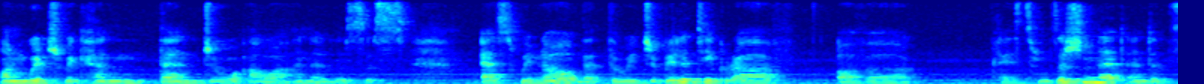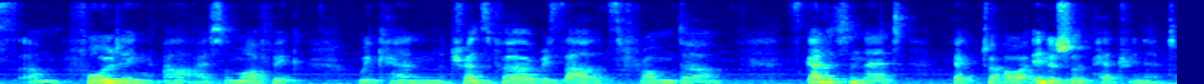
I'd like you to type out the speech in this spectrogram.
on which we can then do our analysis. As we know that the reachability graph of a place transition net and its um, folding are isomorphic, we can transfer results from the skeleton net back to our initial Petri net.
